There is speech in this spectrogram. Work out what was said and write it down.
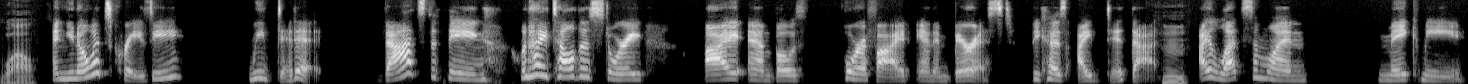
Wow. And you know what's crazy? We did it. That's the thing. When I tell this story, I am both horrified and embarrassed because I did that. Hmm. I let someone make me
